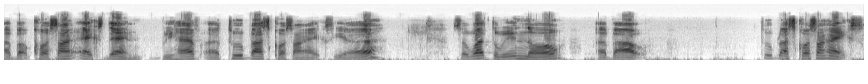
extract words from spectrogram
about cosine x then? We have a 2 plus cosine x here. So what do we know about 2 plus cosine x?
